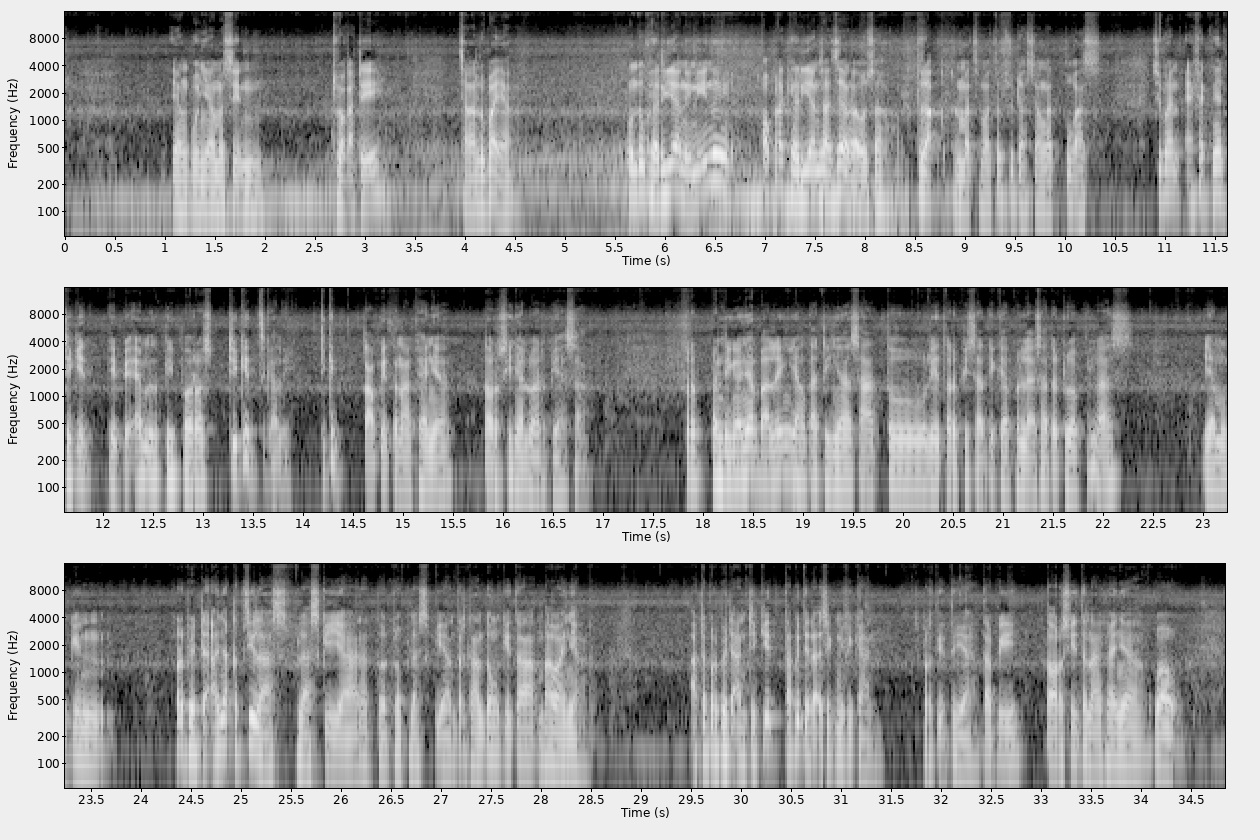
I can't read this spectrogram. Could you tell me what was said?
yang punya mesin 2KD jangan lupa ya untuk harian ini ini oprek harian saja nggak usah. Drag dan macam-macam sudah sangat puas. Cuman efeknya dikit. BBM lebih boros dikit sekali. Dikit tapi tenaganya torsinya luar biasa. Perbandingannya paling yang tadinya 1 liter bisa 13 atau 12 ya mungkin perbedaannya kecil lah 11 sekian atau 12 sekian tergantung kita bawanya ada perbedaan dikit tapi tidak signifikan. Seperti itu ya. Tapi torsi tenaganya wow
